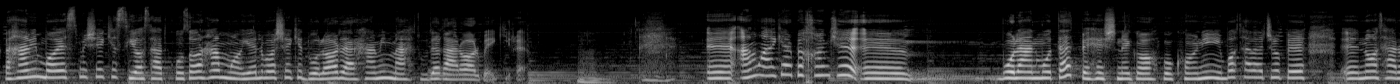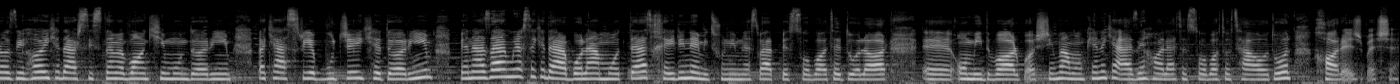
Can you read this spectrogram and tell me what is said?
و همین باعث میشه که سیاستگزار هم مایل باشه که دلار در همین محدوده قرار بگیره. اما اگر بخوایم که بلند مدت بهش نگاه بکنیم با توجه به ناترازی هایی که در سیستم بانکیمون داریم و کسری بودجه که داریم به نظر می‌رسه که در بلند مدت خیلی نمی‌تونیم نسبت به ثبات دلار امیدوار باشیم و ممکنه که از این حالت ثبات و تعادل خارج بشه.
